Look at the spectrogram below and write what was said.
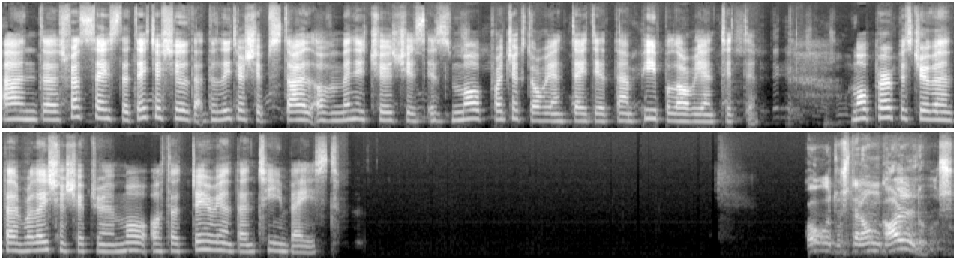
And uh, Schwartz says the data show that the leadership style of many churches is more project-oriented than people-oriented, more purpose-driven than relationship-driven, more authoritarian than team-based. kogudustel on ka alluvus.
